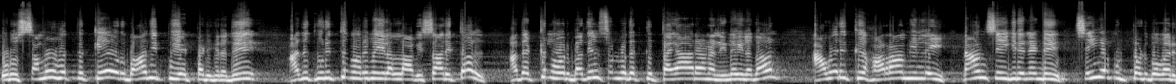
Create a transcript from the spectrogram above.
ஒரு சமூகத்துக்கே ஒரு பாதிப்பு ஏற்படுகிறது. அது குறித்து மறுமையில் அல்லாஹ் விசாரித்தால் அதற்கும் அவர் பதில் சொல்வதற்கு தயாரான நிலையில தான் அவருக்கு ஹராம் இல்லை நான் செய்கிறேன் என்று செய்ய முற்படுபவர்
